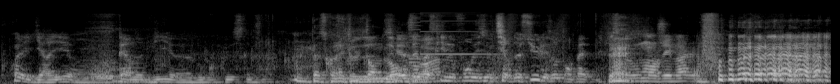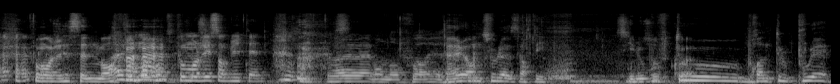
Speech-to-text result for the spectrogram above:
Pourquoi les guerriers on perd notre vie euh, beaucoup plus comme ça Parce qu'on est tout le temps devant. C'est parce qu'ils nous font, ils nous tirent dessus les autres en fait. Parce que vous mangez mal. Faut manger sainement. Ah, faut manger sans gluten. Ouais ouais, bande d'enfoirés. Allez en dessous la sortie. S'ils nous bouffent tout, prendre tout le poulet.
